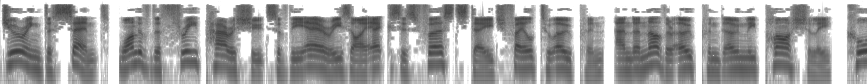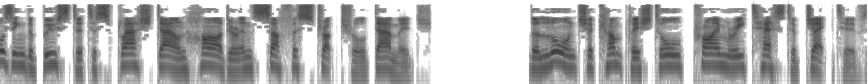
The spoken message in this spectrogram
During descent, one of the three parachutes of the Ares IX's first stage failed to open, and another opened only partially, causing the booster to splash down harder and suffer structural damage. The launch accomplished all primary test objectives.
